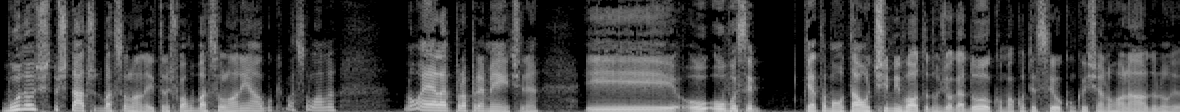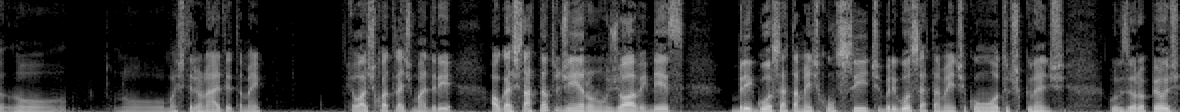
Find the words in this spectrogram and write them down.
muda o status do Barcelona. Ele transforma o Barcelona em algo que o Barcelona não era propriamente, né? E ou, ou você tenta montar um time em volta de um jogador, como aconteceu com o Cristiano Ronaldo no, no, no Manchester United também. Eu acho que o Atlético Madrid, ao gastar tanto dinheiro num jovem desse, brigou certamente com o City, brigou certamente com outros grandes clubes europeus.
